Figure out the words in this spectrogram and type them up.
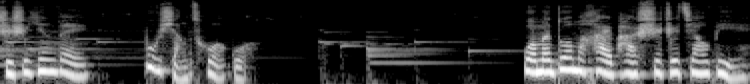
只是因为不想错过。我们多么害怕失之交臂，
